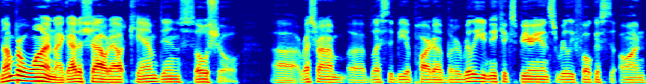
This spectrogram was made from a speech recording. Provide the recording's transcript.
Number one, I got to shout out Camden Social, uh, restaurant I'm uh, blessed to be a part of, but a really unique experience, really focused on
